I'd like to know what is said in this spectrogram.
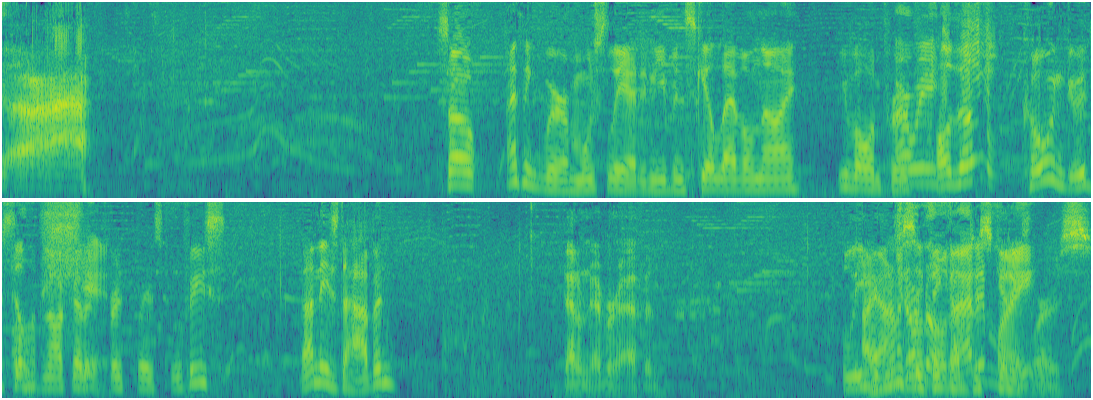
Ah. So, I think we're mostly at an even skill level now. You've all improved. Are we? Although, Cohen Good still Oh, have not got shit. it first place goofies. That needs to happen. That'll never happen. Believe I honestly don't think I'm that, just getting might. worse.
